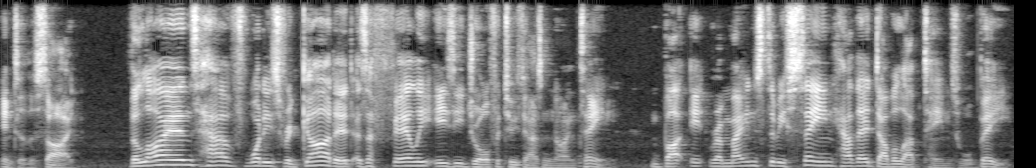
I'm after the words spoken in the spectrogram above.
into the side. The Lions have what is regarded as a fairly easy draw for 2019 but it remains to be seen how their double up teams will be.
